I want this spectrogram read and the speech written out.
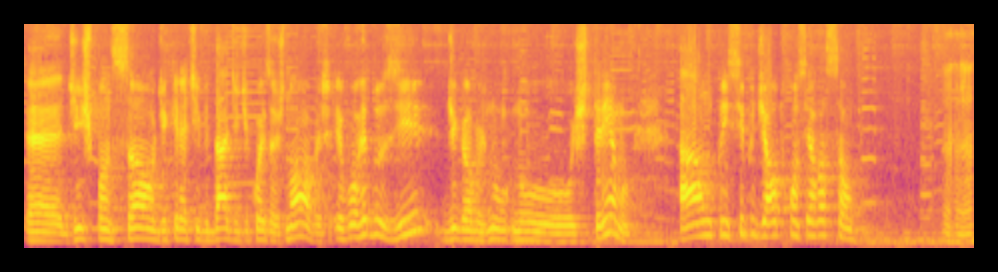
é, de expansão, de criatividade, de coisas novas, eu vou reduzir, digamos, no, no extremo, há um princípio de autoconservação. Uhum.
